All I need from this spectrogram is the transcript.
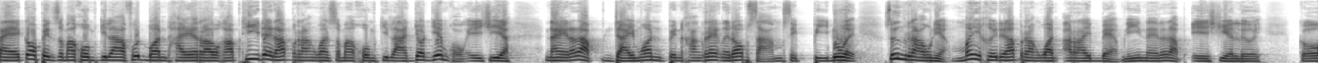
แต่ก็เป็นสมาคมกีฬาฟุตบอลไทยเราครับที่ได้รับรางวัลสมาคมกีฬายอดเยี่ยมของเอเชียในระดับ Diamond เป็นครั้งแรกในรอบ 30 ปีด้วย ซึ่งเราเนี่ยไม่เคยได้รับรางวัลอะไรแบบนี้ในระดับเอเชียเลย ก็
